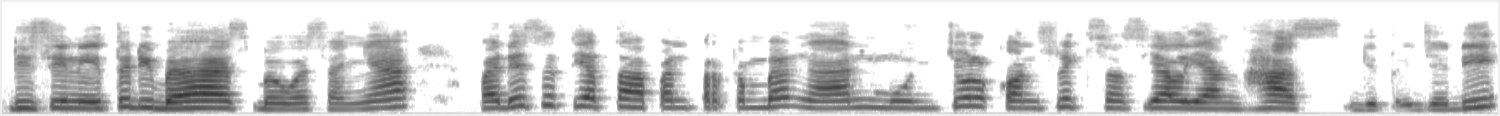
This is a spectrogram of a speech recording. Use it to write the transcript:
di sini itu dibahas bahwasanya pada setiap tahapan perkembangan muncul konflik sosial yang khas gitu. Jadi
